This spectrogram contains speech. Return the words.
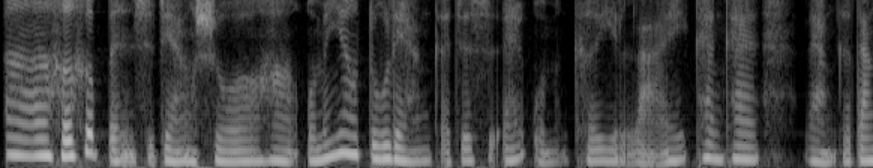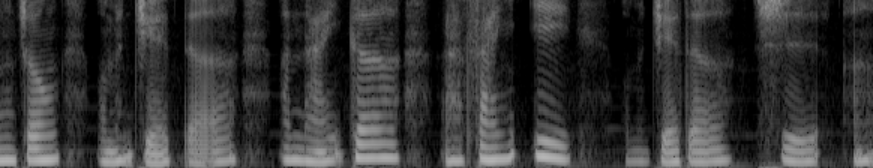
呃，和合本是这样说哈。我们要读两个，就是哎，我们可以来看看两个当中，我们觉得啊哪一个啊翻译，我们觉得是嗯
